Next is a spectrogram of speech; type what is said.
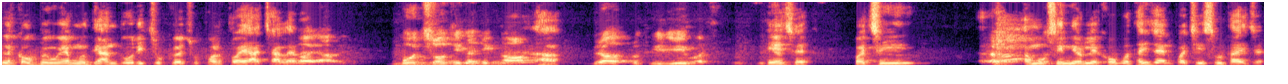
એટલે કહું ભાઈ હું એમનું ધ્યાન દોરી ચૂક્યો છું પણ તોય આ ચાલે. બુધ સૌથી નજીકનો હા. ગ્રહ પૃથ્વી એ છે. પછી અમુક સિનિયર લેખકો થઈ જાય ને પછી શું થાય છે?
